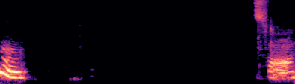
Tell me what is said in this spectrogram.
yeah. Hmm. Sure.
